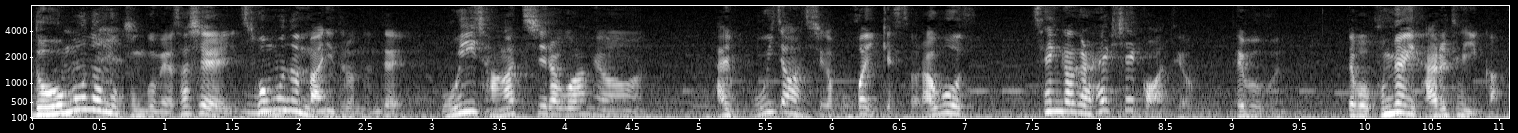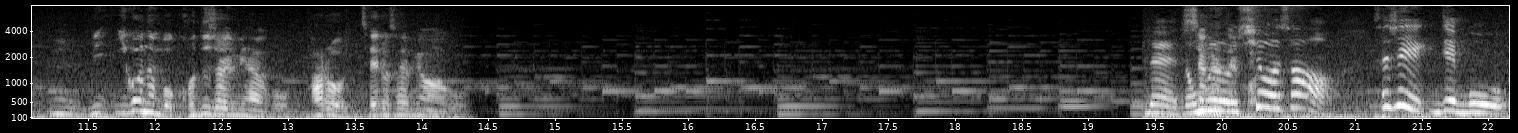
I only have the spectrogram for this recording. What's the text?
너무너무 궁금해요. 사실 음. 소문은 많이 들었는데 오이 장아찌라고 하면 아니 오이 장아찌가 뭐가 있겠어 라고 생각을 하실 것 같아요. 대부분. 근데 뭐 분명히 다를 테니까. 음. 이, 이거는 뭐 거두절미하고 바로 재료 설명하고 네, 시작을 너무 쉬워서 사실 이제 뭐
